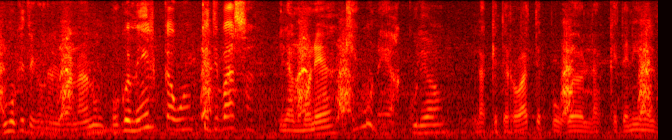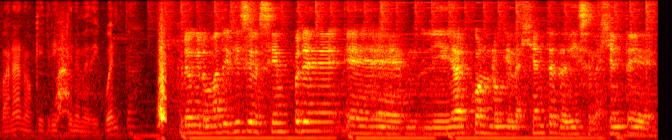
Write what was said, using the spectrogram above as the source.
¿Cómo que tengo en el banano? Un poco de melca, weón. ¿Qué te pasa? ¿Y las monedas? ¿Qué monedas, culiao? Las que te robaste, pues, weón, las que tenía en el banano. ¿Qué crees que no me di cuenta? Creo que lo más difícil es siempre eh, lidiar con lo que la gente te dice, la gente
